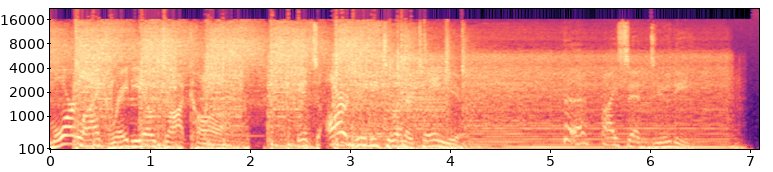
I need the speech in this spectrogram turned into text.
morelikeradio.com. It's our duty to entertain you. I said duty.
